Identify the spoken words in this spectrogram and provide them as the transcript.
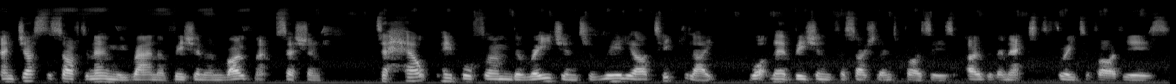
and just this afternoon, we ran a vision and roadmap session to help people from the region to really articulate what their vision for social enterprise is over the next three to five years.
